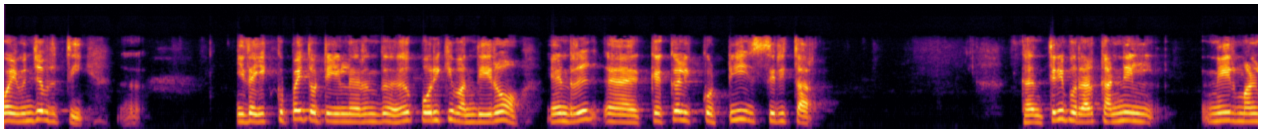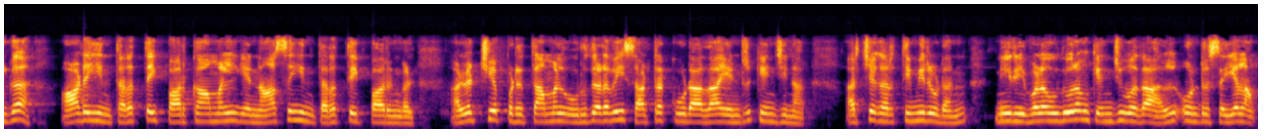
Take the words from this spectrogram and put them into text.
ஓய் உஞ்சவிருத்தி இதை இக்குப்பை தொட்டியிலிருந்து பொறுக்கி வந்தீரோ? என்று கெக்களி கொட்டி சிரித்தார். திரிபுரர் கண்ணில் நீர் மல்க ஆடையின் தரத்தை பார்க்காமல் என் ஆசையின் தரத்தை பாருங்கள். அலட்சியப்படுத்தாமல் ஒரு தடவை சாற்றக்கூடாதா? என்று கெஞ்சினார். அர்ச்சகர் திமிருடன் நீர் இவ்வளவு தூரம் கெஞ்சுவதால் ஒன்று செய்யலாம்.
